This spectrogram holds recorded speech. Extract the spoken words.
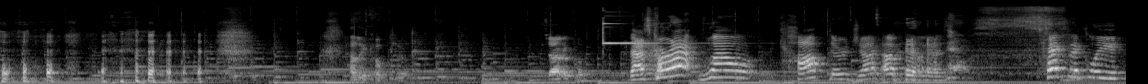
Helicopter. That's correct. Well, copter giant. Okay, I'm technically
